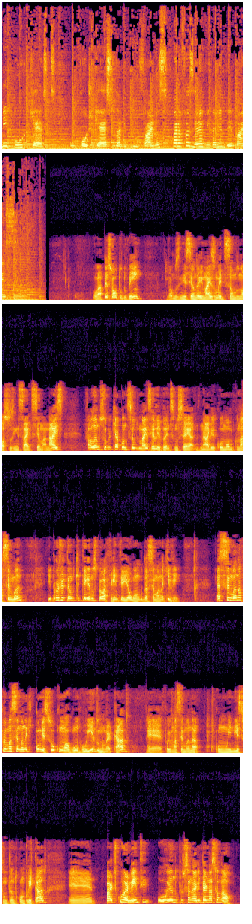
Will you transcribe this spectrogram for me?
NipurCast, um podcast da Nipur Finance para fazer a vida render mais. Olá pessoal, tudo bem? Vamos iniciando aí mais uma edição dos nossos insights semanais, falando sobre o que aconteceu de mais relevante no cenário econômico na semana e projetando o que teremos pela frente aí ao longo da semana que vem. Essa semana foi uma semana que começou com algum ruído no mercado, é, foi uma semana com um início um tanto complicado, é, particularmente olhando para o cenário internacional.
